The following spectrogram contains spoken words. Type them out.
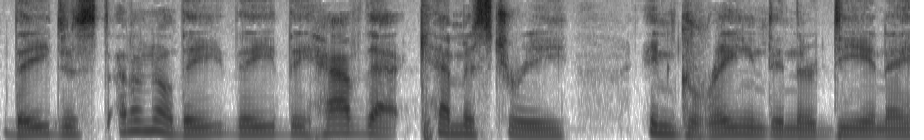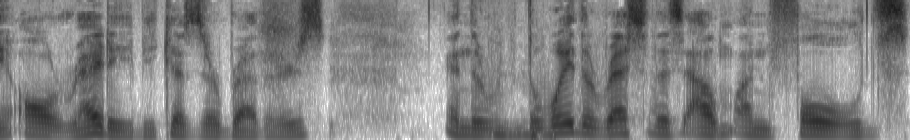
they just I don't know they they they have that chemistry ingrained in their DNA already because they're brothers and the the way the rest of this album unfolds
